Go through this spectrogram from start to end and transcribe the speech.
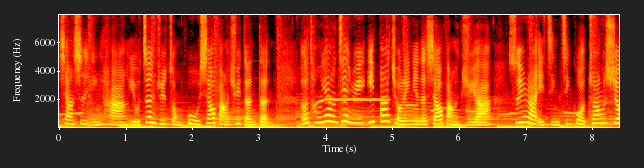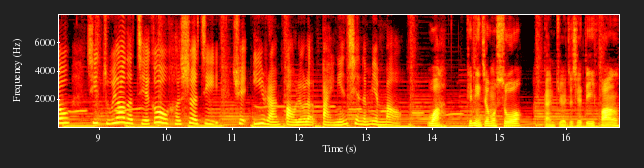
像是银行、邮政局总部、消防区等等。而同样建于一八九零年的消防局啊，虽然已经经过装修，其主要的结构和设计却依然保留了百年前的面貌。哇，听你这么说，感觉这些地方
